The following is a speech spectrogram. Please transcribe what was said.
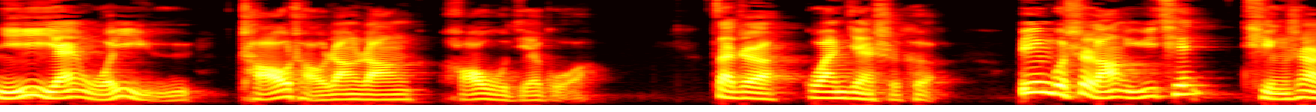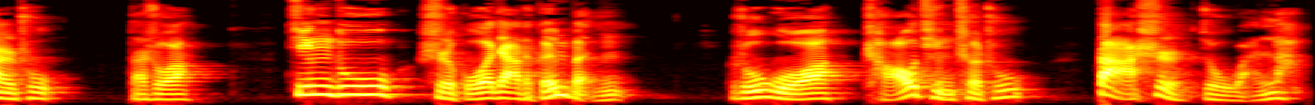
你一言我一语，吵吵嚷嚷，毫无结果。在这关键时刻，兵部侍郎于谦挺身而出。他说：“京都是国家的根本，如果朝廷撤出，大事就完了。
